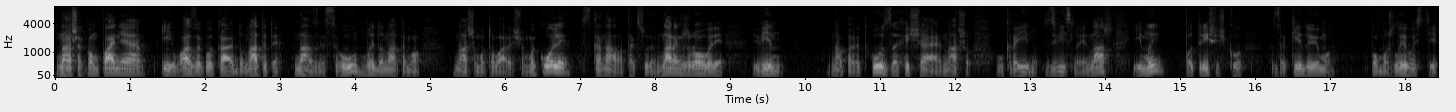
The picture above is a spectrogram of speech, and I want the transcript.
наша компанія і вас закликає донатити на ЗСУ. Ми донатимо нашому товаришу Миколі з канала Таксуємо на Range Rover. Він напередку захищає нашу Україну, звісно, і наш. І ми потрішечку закидуємо по можливості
